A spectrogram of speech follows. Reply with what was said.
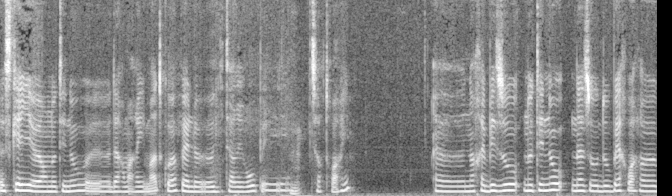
Euh, an oteno euh, d'ar mare mat, quoi, vel euh, Guitar Hero pe Mm. troari. Euh, bezo noteno na zo d'ober war euh,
